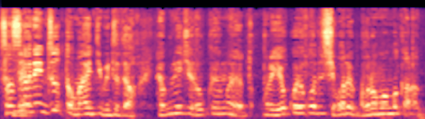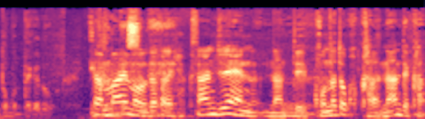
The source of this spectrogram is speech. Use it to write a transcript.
さすがにずっと毎日見てた126円ぐらいだと、これ横横でしばらくこのままかなと思ったけど。前もだから130円なんて、こんなとこか、なんでか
